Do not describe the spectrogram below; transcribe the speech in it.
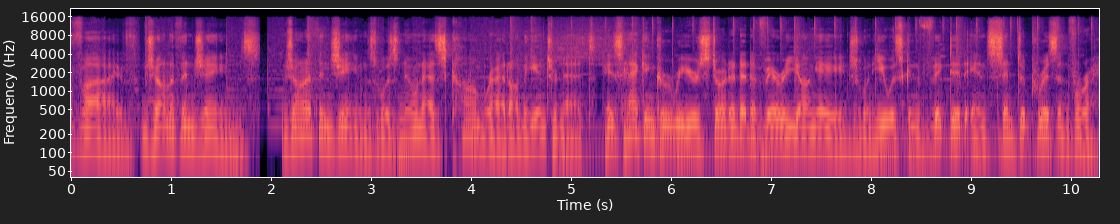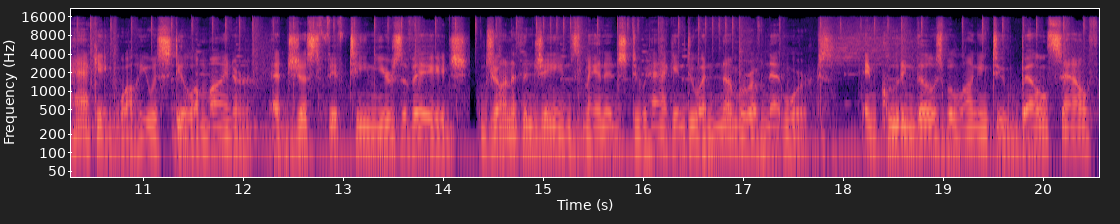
5. Jonathan James Jonathan James was known as Comrade on the internet. His hacking career started at a very young age when he was convicted and sent to prison for hacking while he was still a minor. At just 15 years of age, Jonathan James managed to hack into a number of networks, including those belonging to Bell South,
